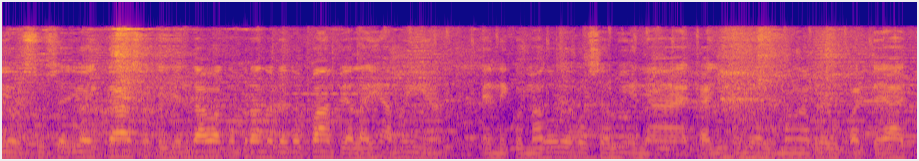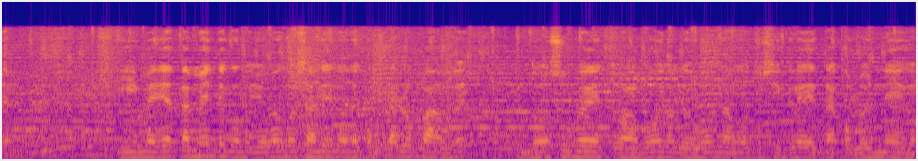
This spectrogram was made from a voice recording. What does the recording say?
Dios, sucedió el caso que yo andaba comprándole dos pampias a la hija mía en el colmado de José Luis, en la calle General Humán Abreu, parte alta. Inmediatamente cuando yo vengo saliendo de comprar los pampias, dos sujetos a bordo de una motocicleta color negro,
